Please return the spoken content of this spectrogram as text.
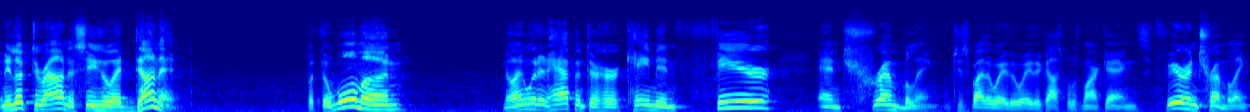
And he looked around to see who had done it. But the woman, knowing what had happened to her, came in fear and trembling, which is, by the way, the way the Gospel of Mark ends fear and trembling,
